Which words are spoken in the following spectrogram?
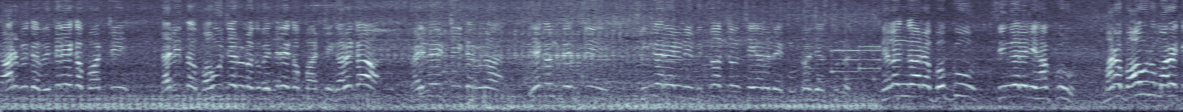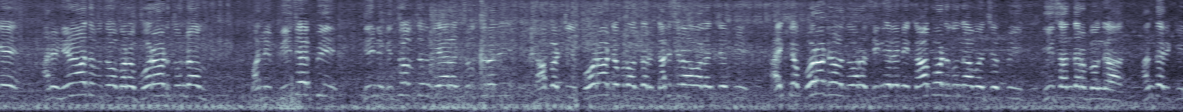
కార్మిక వ్యతిరేక పార్టీ దళిత బహుజనులకు వ్యతిరేక పార్టీ కనుక ప్రైవేటీకరణ ఏకం పెంచి సింగరేణిని విధ్వంసం చేయాలనే కుట్ర చేస్తున్నది. తెలంగాణ బొగ్గు సింగరేణి హక్కు మన బావులు మనకే అనే నినాదంతో మనం పోరాడుతున్నాం. మళ్ళీ బీజేపీ దీన్ని విధ్వంసం చేయాలని చూస్తున్నది. కాబట్టి పోరాటంలో అందరూ కలిసి రావాలని చెప్పి ఐక్య పోరాటాల ద్వారా సింగరేణి కాపాడుకుందామని చెప్పి ఈ సందర్భంగా అందరికీ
